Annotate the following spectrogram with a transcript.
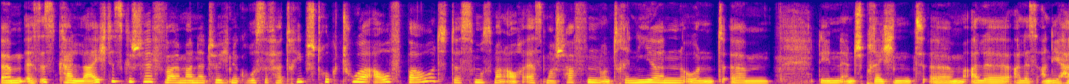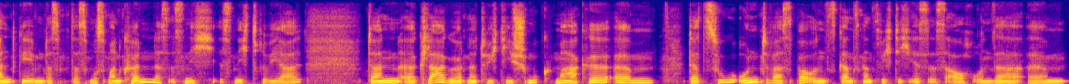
Ähm, es ist kein leichtes Geschäft, weil man natürlich eine große Vertriebsstruktur aufbaut. Das muss man auch erstmal schaffen und trainieren und ähm, denen entsprechend ähm, alle, alles an die Hand geben. Das, das muss man können, das ist nicht, ist nicht trivial. Dann, äh, klar, gehört natürlich die Schmuckmarke ähm, dazu. Und was bei uns ganz, ganz wichtig ist, ist auch unser ähm,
